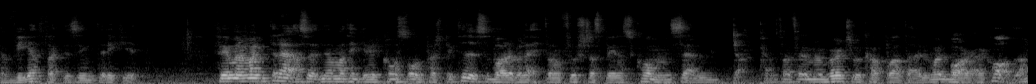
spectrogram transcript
Jag vet faktiskt inte riktigt. För jag menar, var inte det här, alltså, när man tänker ur ett konsolperspektiv så var det väl ett av de första spelen som kom sen Duck Hunt. För, för med Virtual Cup och allt det här, det var ju bara arkad va?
